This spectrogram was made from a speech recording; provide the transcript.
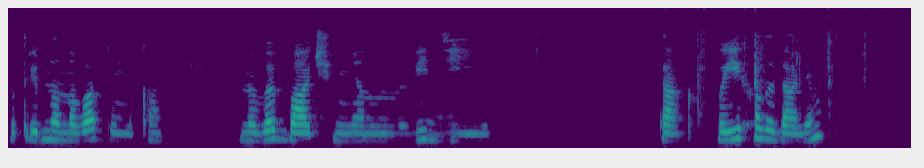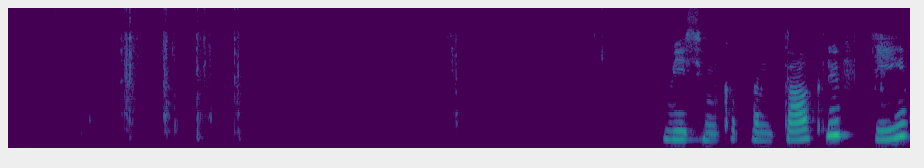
потрібна нова думка, нове бачення, нові дії. Так, поїхали далі. Вісімка пентаклів і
